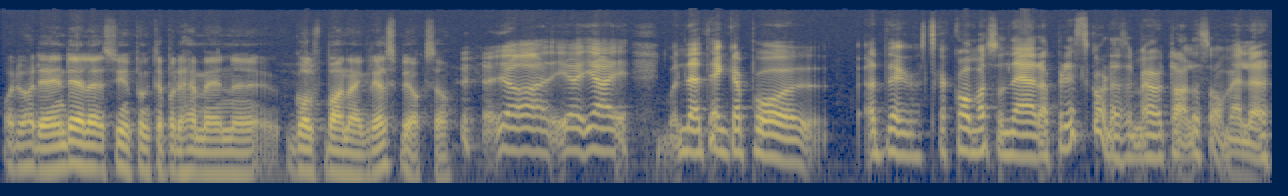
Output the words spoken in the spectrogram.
Och du hade en del synpunkter på det här med en eh, golfbana i Grälsby också? ja, jag, jag, när jag tänker på att det ska komma så nära prästgården som jag har hört talas om, eller,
